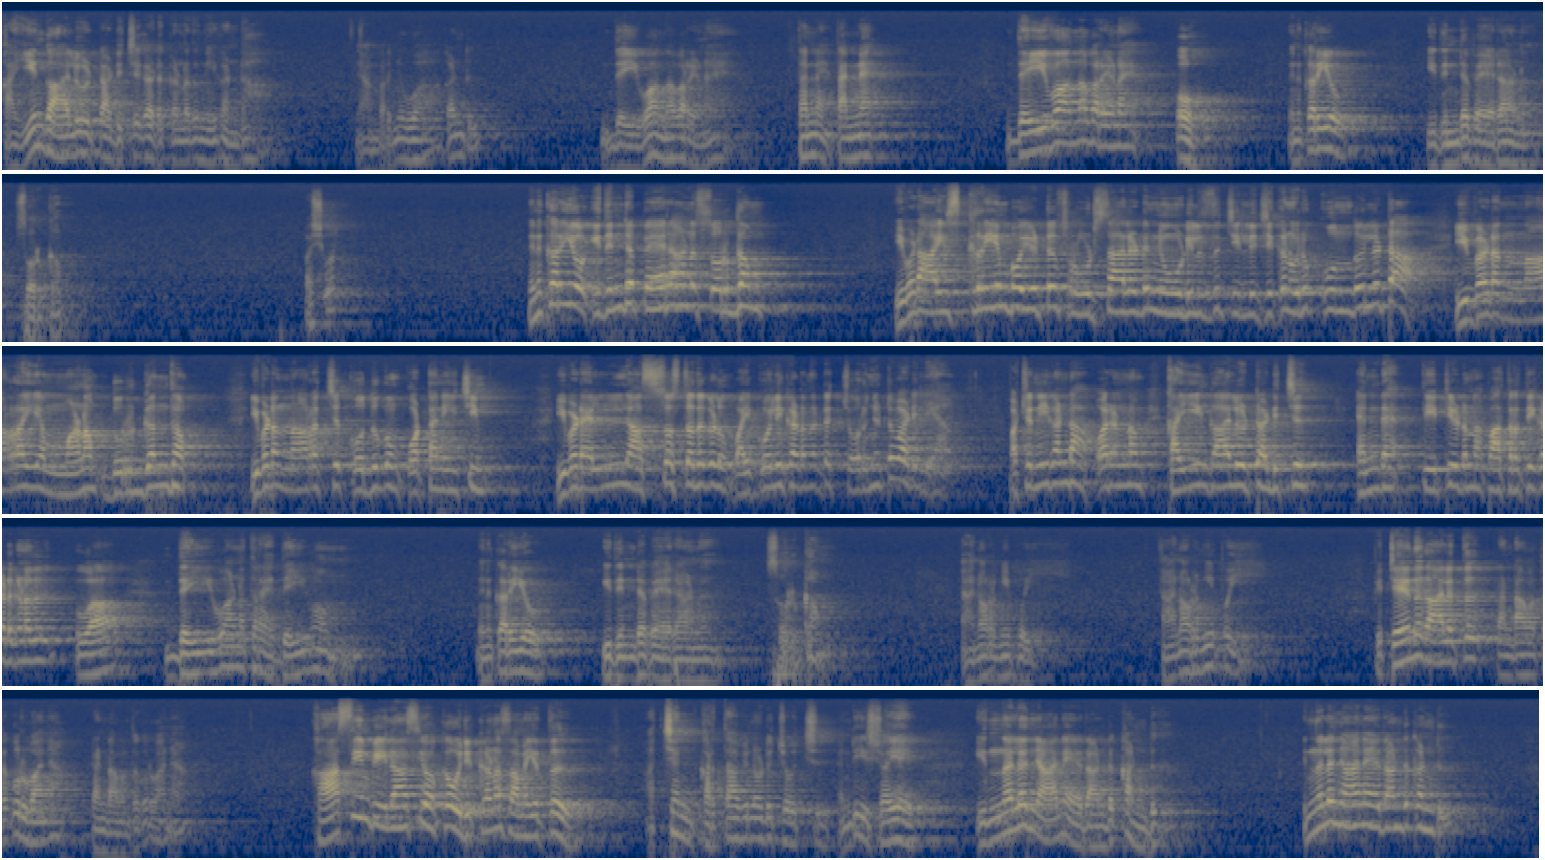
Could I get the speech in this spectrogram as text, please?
കയ്യും കാലും ഇട്ട് അടിച്ച് കിടക്കുന്നത് നീ കണ്ട? ഞാൻ പറഞ്ഞു വാ കണ്ട്. ദൈവം എന്നാ പറയണേ? തന്നെ തന്നെ. ദൈവം എന്നാ പറയണേ? ഓ നിനക്കറിയോ? ഇതിന്റെ പേരാണ് സ്വർഗം പശു നിനക്കറിയോ? ഇതിന്റെ പേരാണ് സ്വർഗം ഇവിടെ ഐസ്ക്രീം പോയിട്ട് fruit salad noodles chilli chicken ഒരു കുന്തുല്ലിട്ടാ. ഇവിടെ നിറയെ മണം ദുർഗന്ധം. ഇവിടെ നിറച്ച് കൊതുകും പൊട്ടനീച്ചയും ഇവിടെ എല്ലാ അസ്വസ്ഥതകളും വൈക്കോലി കിടന്നിട്ട് ചൊറിഞ്ഞിട്ട് പാടില്ല. പക്ഷെ നീ കണ്ട ഒരെണ്ണം കൈയും കാലും ഇട്ട് അടിച്ച് എന്റെ തീറ്റിയിടുന്ന പാത്രത്തിൽ കിടക്കണത്. വാ ദൈവമാണത്രേ ദൈവം. നിനക്കറിയോ ഇതിന്റെ പേരാണ് സ്വർഗം ഞാൻ ഉറങ്ങിപ്പോയി. ഞാൻ ഉറങ്ങിപ്പോയി. പിറ്റേന്ന് കാലത്ത് രണ്ടാമത്തെ കുർബാന രണ്ടാമത്തെ കുർബാന. ഖാസിയും ബീലാസിയും ഒക്കെ ഒരുക്കണ സമയത്ത് അച്ഛൻ കർത്താവിനോട് ചോദിച്ച് എന്റെ ഈശോയെ ഇന്നലെ ഞാൻ ഏതാണ്ട് കണ്ട്. ഇന്നലെ ഞാൻ ഏതാണ്ട് കണ്ട്.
